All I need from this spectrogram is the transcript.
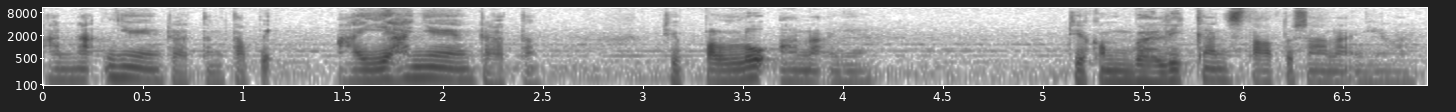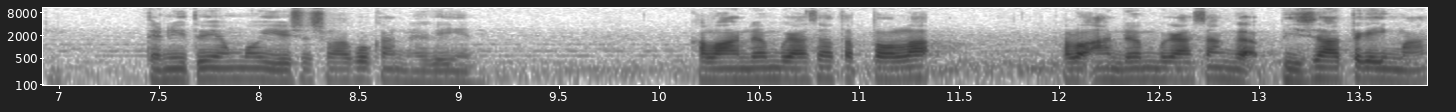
anaknya yang datang, tapi ayahnya yang datang. Dia peluk anaknya, dia kembalikan status anaknya lagi. Dan itu yang mau Yesus lakukan hari ini. Kalau Anda merasa tertolak, kalau Anda merasa nggak bisa terima,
